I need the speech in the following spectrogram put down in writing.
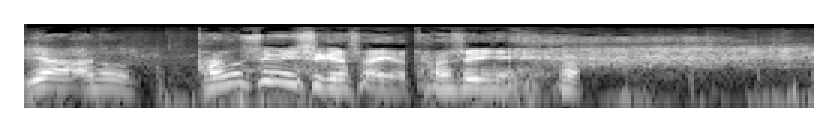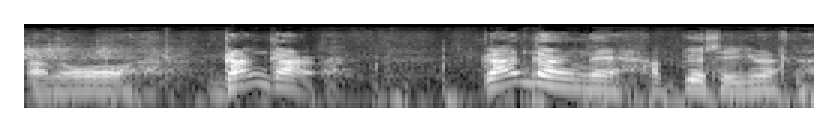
いやあの楽しみにしてくださいよ楽しみに。あのガンガンガンガンね発表していきますから。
